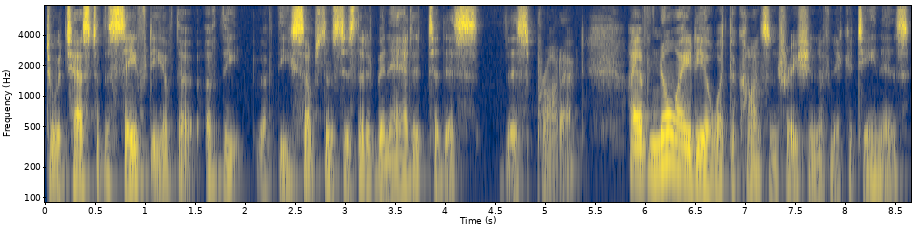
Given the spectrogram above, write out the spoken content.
to attest to the safety of the of the of the substances that have been added to this this product. I have no idea what the concentration of nicotine is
